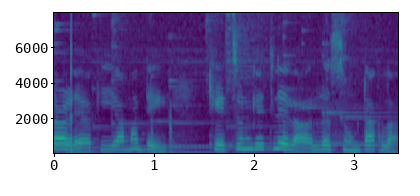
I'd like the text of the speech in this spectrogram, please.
तळल्या की यामध्ये ठेचून घेतलेला लसूण टाकला.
